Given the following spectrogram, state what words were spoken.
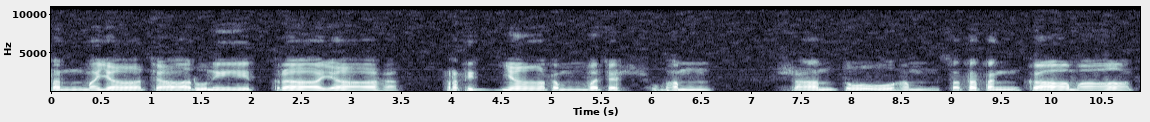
तन्मया चारुनेत्रायाः प्रतिज्ञातम् वचः शुभम् श्रान्तोऽहम् सततम् कामात्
